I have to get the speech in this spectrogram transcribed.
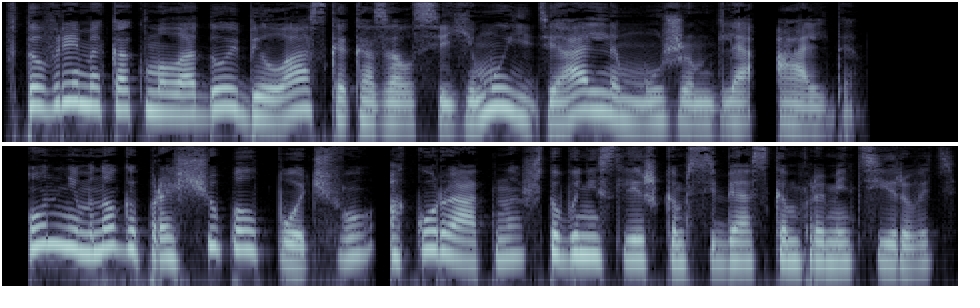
в то время как молодой Беласко казался ему идеальным мужем для Альды. Он немного прощупал почву, аккуратно, чтобы не слишком себя скомпрометировать,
